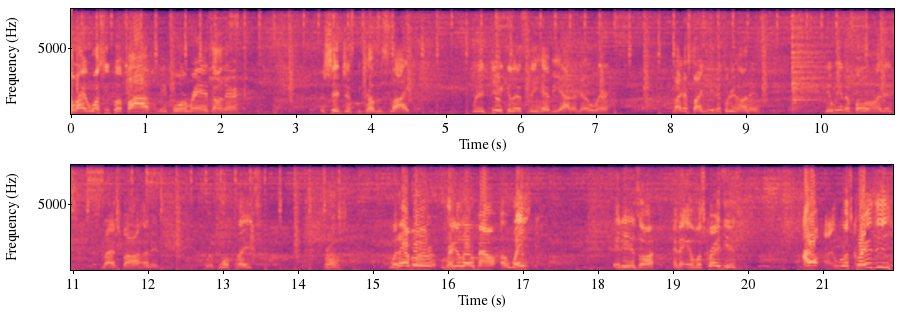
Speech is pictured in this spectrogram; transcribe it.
Feel like once you put five, I mean four reds on there, the shit just becomes like ridiculously heavy out of nowhere. Like it's like we in the 300s, then we in the 400s slash 500 with four plates. Bro, whatever regular amount of weight it is on, and, and what's crazy is, I don't, what's crazy,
